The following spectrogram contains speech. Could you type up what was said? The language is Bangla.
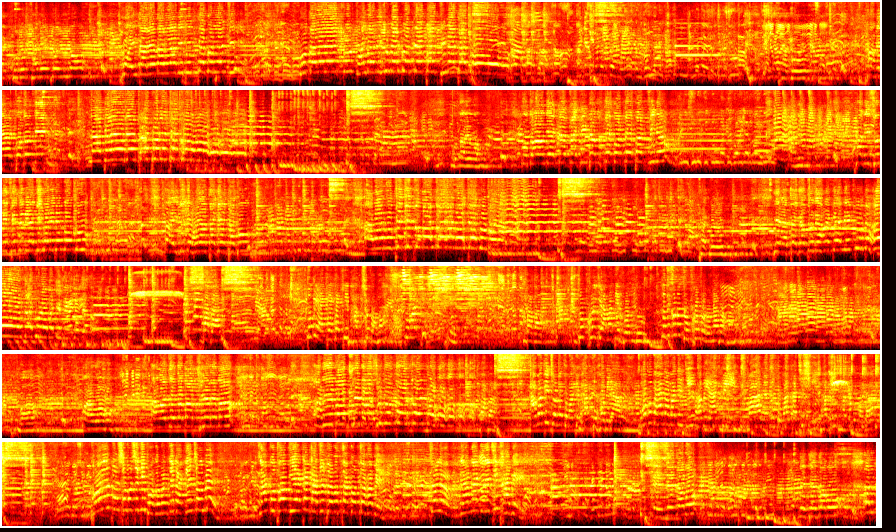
এক পুরস্কারের জন্য আমি শুনেছি তুমি নাকি গরিবের তাই যদি হয়ে থাকে ঠাকুর আমার মুখে কি তোমার দয়া ঠাকুর ঠাকুর থেকে। তুমি আমাকে মৃত্যু দাও ঠাকুর আমাকে তুমি একা একা কি ভাবছ, বাবা? তোমার কি হয়েছে? বাবা দুঃখই যে আমাদের বন্ধু। তুমি কোনো দুঃখ করো না বাবা। মা মা আমার জন্য ভাবছি না রে মা। আমি ভাবছি না শুধু বাবা আমাদের জন্য তোমাকে ভাবতে হবে না। ভগবান আমাদের যেভাবে রাখবে মা আমি তোমার কাছে সেইভাবেই না কোথাও গিয়ে একটা কাজের ব্যবস্থা করতে হবে। চলো রান্না করেছি খাবে। বলো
